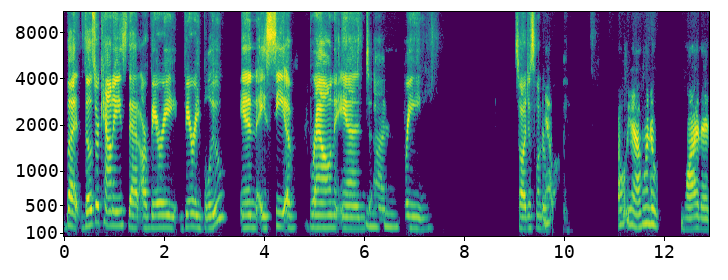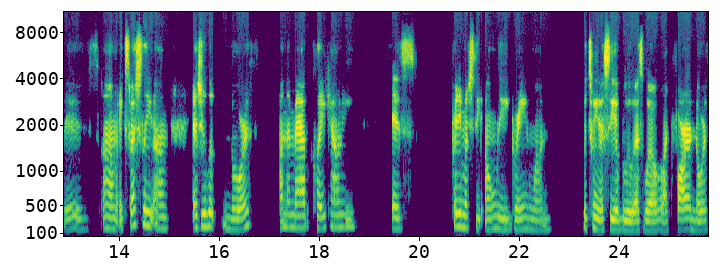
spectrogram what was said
But those are counties that are very, very blue in a sea of brown and uh, mm-hmm. uh, green. So I just wonder yep. why. Oh yeah, I wonder why that is. Um, especially um, as you look north on the map, Clay County is pretty much the only green one between a sea of blue as well, like far north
